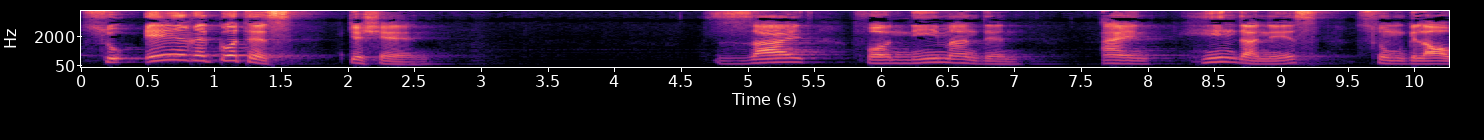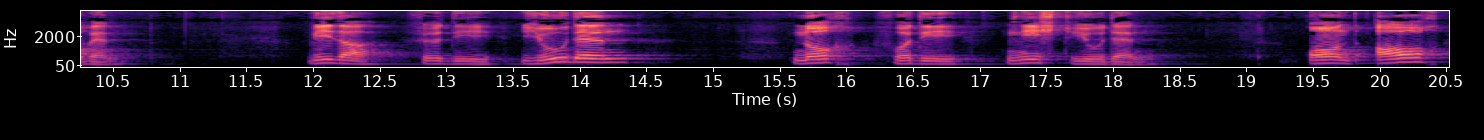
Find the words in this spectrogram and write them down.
zu Ehre Gottes geschehen. Seid von niemandem ein Hindernis zum Glauben. Weder für die Juden noch für die Nichtjuden. Und auch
